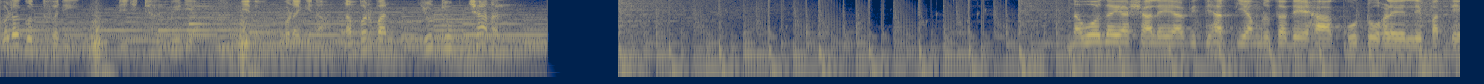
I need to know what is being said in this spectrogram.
ಕೊಡಗು ಧ್ವನಿ ಡಿಜಿಟಲ್ ಮೀಡಿಯಾ ಇದು ಕೊಡಗಿನ number one YouTube channel Navodaya ಶಾಲೆಯ ವಿದ್ಯಾರ್ಥಿಯ ಮೃತದೇಹ ಕೂಟುಹೊಳೆಯಲ್ಲಿ ಪತ್ತೆ.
